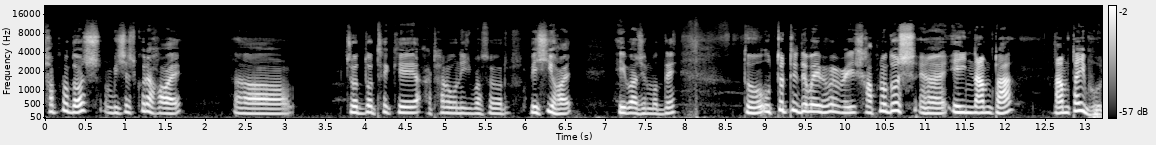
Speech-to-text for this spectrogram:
স্বপ্নদোষ বিশেষ করে হয় চোদ্দ থেকে আঠারো, উনিশ বছর বেশি হয় এই বয়সের মধ্যে। তো উত্তরটি দেবো এইভাবে স্বপ্নদোষ এই নামটা, নামটাই ভুল।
